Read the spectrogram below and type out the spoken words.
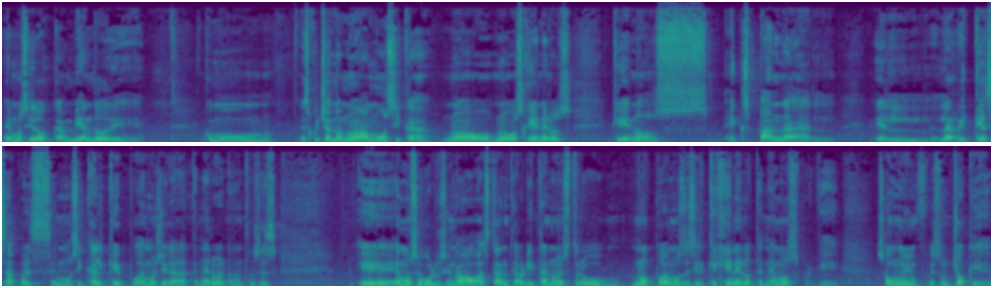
Hemos ido cambiando de, como, escuchando nueva música, nuevo, nuevos géneros que nos expanda el, el, la riqueza, pues, musical que podemos llegar a tener, ¿verdad? Entonces, eh, hemos evolucionado bastante. Ahorita nuestro, no podemos decir qué género tenemos porque son, es un choque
